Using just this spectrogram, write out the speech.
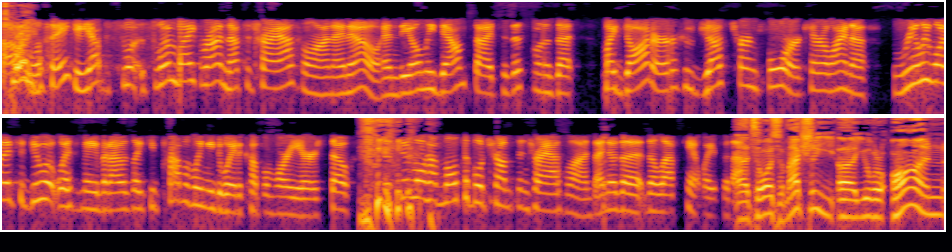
Oh, well, thank you. Yep. Sw- swim, bike, run. That's a triathlon. I know. And the only downside to this one is that my daughter, who just turned four, Carolina, really wanted to do it with me, but I was like, you probably need to wait a couple more years. So soon we'll have multiple Trumps and triathlons. I know the, the left can't wait for that. That's awesome. Actually, uh, you were on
